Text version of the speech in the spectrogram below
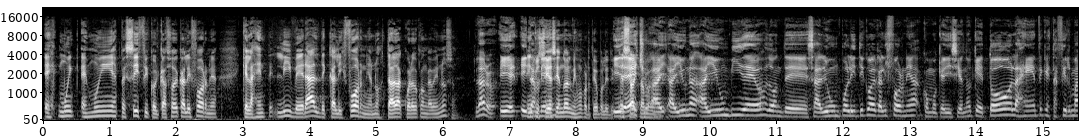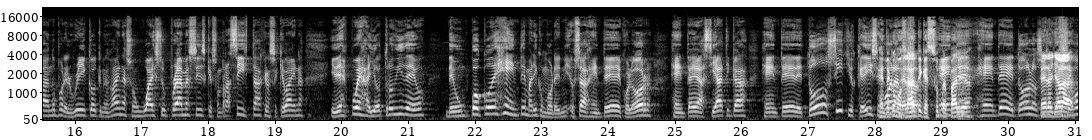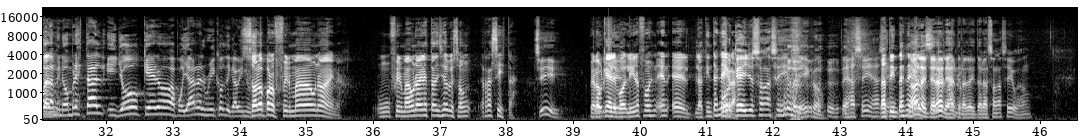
es muy, es muy específico el caso de California, que la gente liberal de California no está de acuerdo con Gavin Newsom. Claro, y, y inclusive también- siendo del mismo partido político. Y de hecho, hay, una, hay un video donde salió un político de California como que diciendo que toda la gente que está firmando por el RICO, que no es vaina, son white supremacists, que son racistas, que no sé qué vaina. Y después hay otro video de un poco de gente, marico, moreni, o sea, gente de color, gente asiática, gente de todos sitios que dicen... Gente "Hola, como Santi, que es súper gente- pálida. Gente de todos los Pero sitios ya que va, dicen, hola, tan- mi nombre es tal y yo quiero apoyar el RICO de Gavin Newsom. Solo por firmar una vaina. Un firmar una vaina están diciendo que son racistas. Sí. Pero porque- que el bolígrafo, es en- el- la tinta es negra. Porque ellos son así, marico. Es así, es así. La tinta es negra. No, literal, Sí, mano. literal, son así, weón.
